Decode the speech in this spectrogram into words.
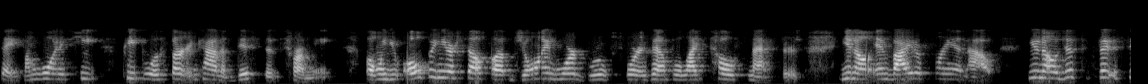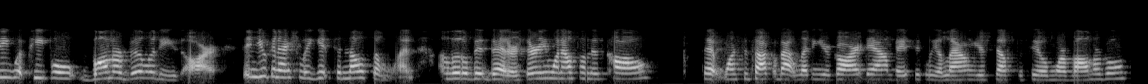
safe. I'm going to keep people a certain kind of distance from me. But when you open yourself up, join more groups, for example, like Toastmasters, you know, invite a friend out, you know, just see what people vulnerabilities are. Then you can actually get to know someone a little bit better. Is there anyone else on this call that wants to talk about letting your guard down, basically allowing yourself to feel more vulnerable?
